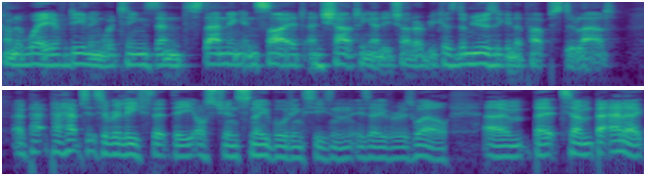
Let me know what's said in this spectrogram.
kind of way of dealing with things than standing inside and shouting at each other because the music in the pub's too loud. And perhaps it's a relief that the Austrian snowboarding season is over as well. Um, but um, but Anna,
